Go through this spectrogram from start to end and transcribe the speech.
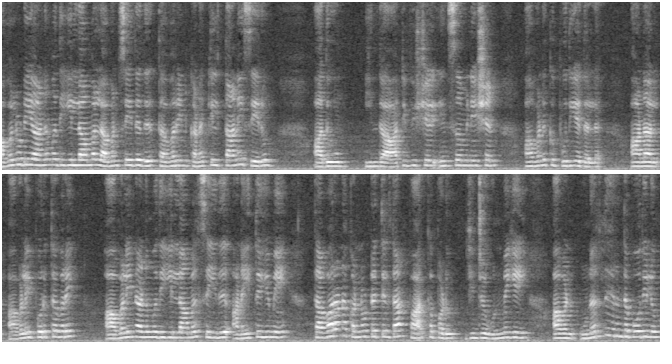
அவளுடைய அனுமதி இல்லாமல் அவன் செய்தது தவறின் கணக்கில் தானே சேரும்? அதுவும் இந்த ஆர்டிஃபிஷியல் இன்சமினேஷன் அவனுக்கு புதியதல்ல. ஆனால் அவளை பொறுத்தவரை அவளின் அனுமதி இல்லாமல் செய்து அனைத்தையுமே தவறான கண்ணோட்டத்தில் தான் பார்க்கப்படும் என்ற உண்மையை அவன் உணர்ந்து இருந்த போதிலும்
